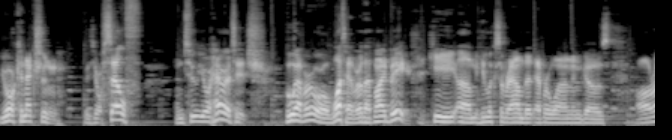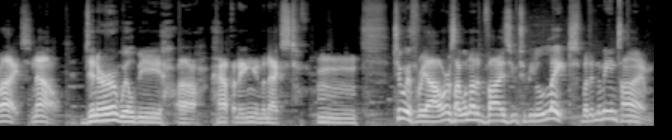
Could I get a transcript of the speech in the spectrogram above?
your connection with yourself and to your heritage whoever or whatever that might be. He um, he looks around at everyone and goes all right now dinner will be uh, happening in the next hmm two or three hours. I will not advise you to be late, but in the meantime,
